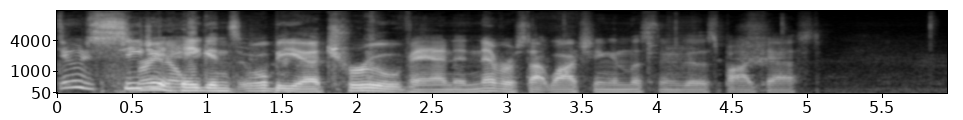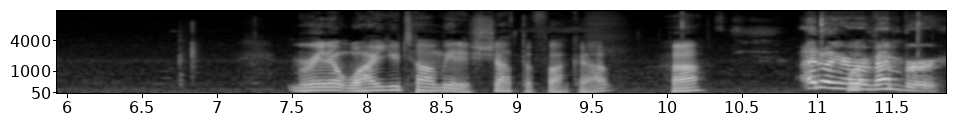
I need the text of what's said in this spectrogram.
Dude, CJ Marino- Higgins will be a true fan and never stop watching and listening to this podcast. Marino, why are you telling me to shut the fuck up? Huh? I don't even remember.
